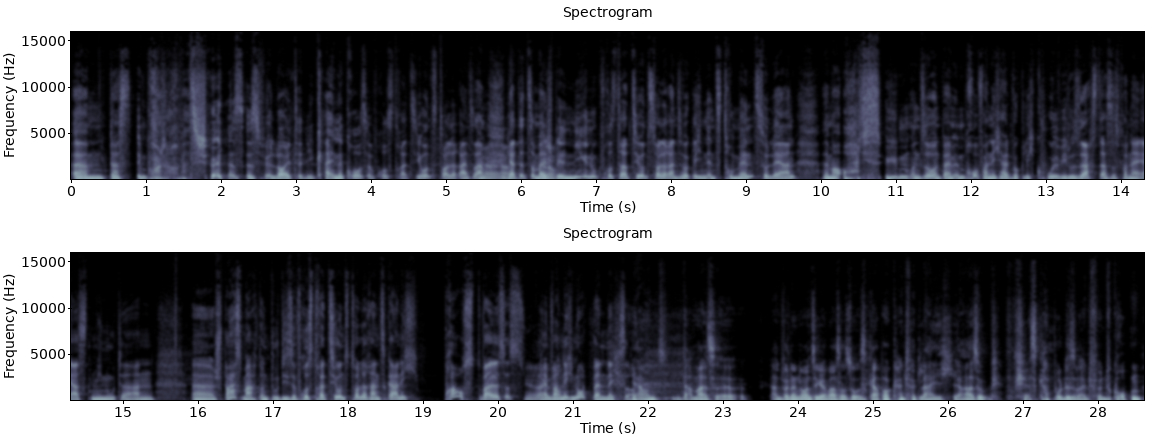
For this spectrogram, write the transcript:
ähm, dass Import auch was Schönes ist für Leute, die keine große Frustrationstoleranz haben. Ja, ja, ich hatte zum genau. Beispiel genau. nie genug Frustrationstoleranz, wirklich ein Instrument zu lernen. Immer, oh, dieses Üben und so. Und beim Impro fand ich halt wirklich cool, wie du sagst, dass es von der ersten Minute an äh, Spaß macht und du diese Frustrationstoleranz gar nicht brauchst, weil es ist ja, einfach genau. nicht notwendig. So. Ja, und damals, äh, Anfang der 90er war es auch so, es gab auch keinen Vergleich. Ja, also es gab bundesweit fünf Gruppen.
